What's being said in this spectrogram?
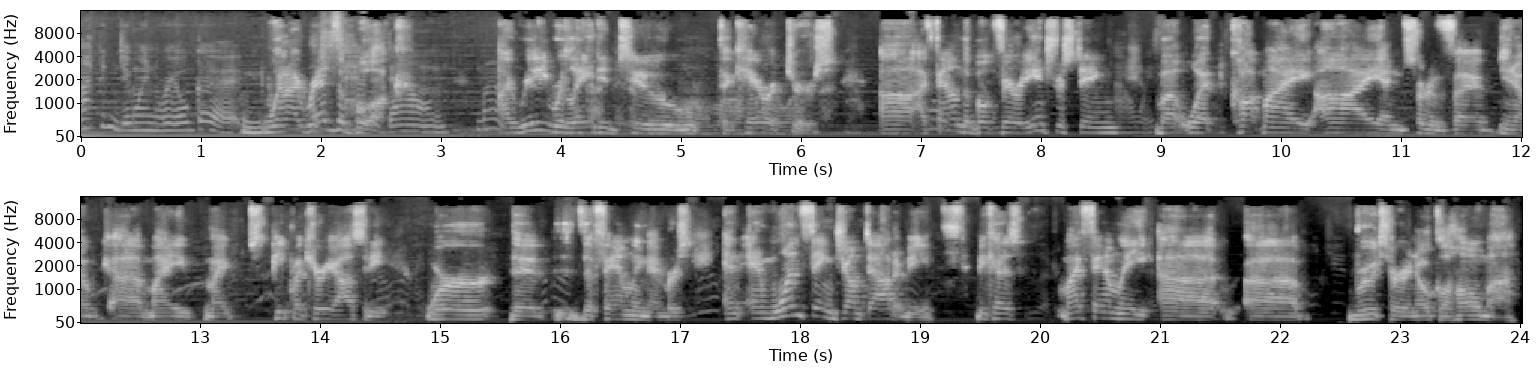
I've been doing real good. When I read the just had it book. I really related to the characters. Uh, I found the book very interesting, but what caught my eye and sort of, uh, you know, uh, my my piqued my curiosity were the the family members. And and one thing jumped out at me because my family uh, uh, roots are in Oklahoma,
